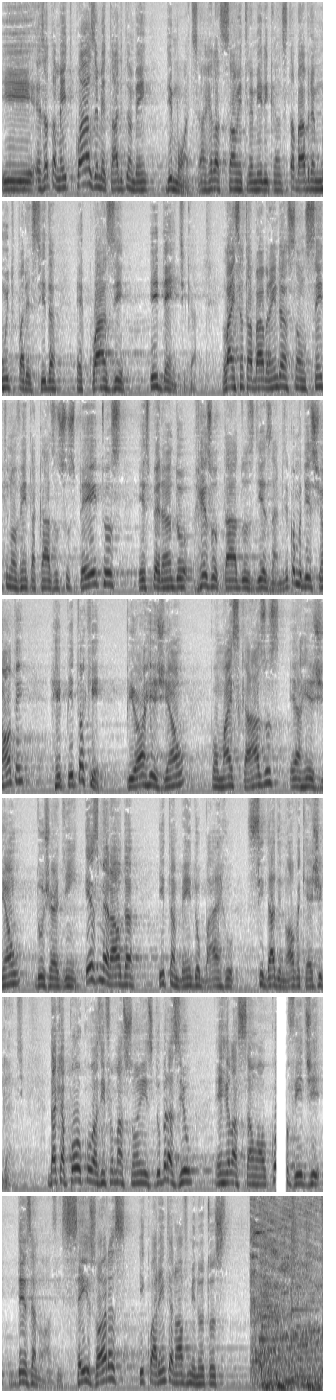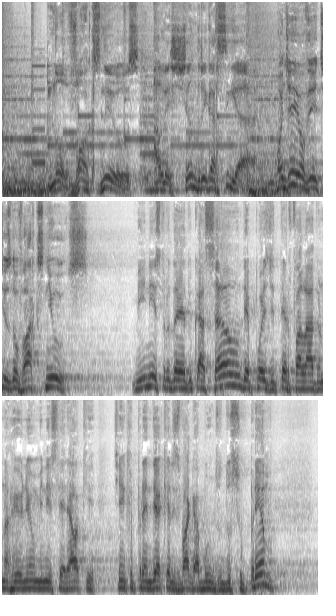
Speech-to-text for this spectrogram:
e exatamente quase metade também de mortes. A relação entre americanos e Santa Bárbara é muito parecida, é quase idêntica. Lá em Santa Bárbara ainda são 190 casos suspeitos, esperando resultados de exames. E como disse ontem, repito aqui: pior região com mais casos é a região do Jardim Esmeralda e também do bairro Cidade Nova, que é gigante. Daqui a pouco, as informações do Brasil em relação ao Covid-19. 6 horas e 49 minutos. No Vox News, Alexandre Garcia. Bom dia, ouvintes do Vox News. Ministro da Educação, depois de ter falado na reunião ministerial que tinha que prender aqueles vagabundos do Supremo,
